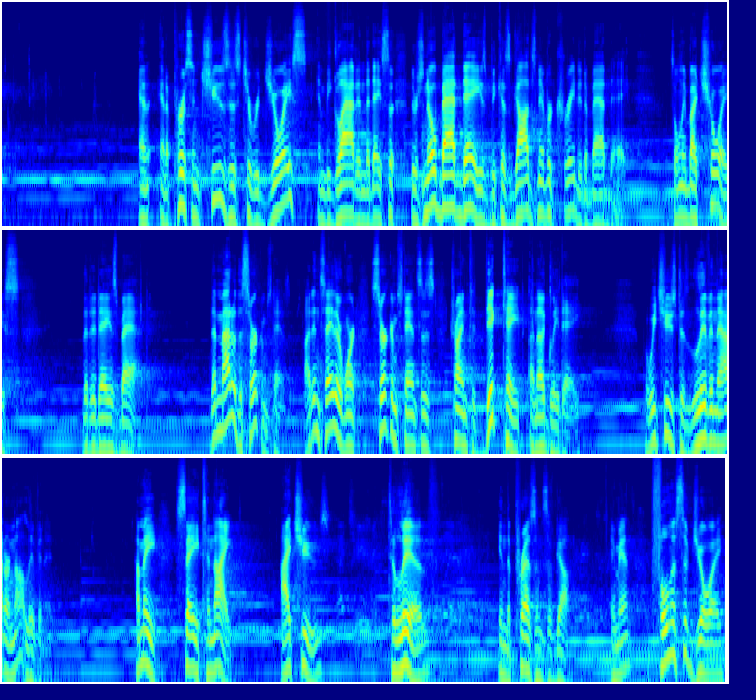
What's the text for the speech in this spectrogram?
And, and a person chooses to rejoice and be glad in the day. So there's no bad days because God's never created a bad day. It's only by choice that a day is bad. Doesn't matter the circumstances. I didn't say there weren't circumstances trying to dictate an ugly day, but we choose to live in that or not live in it. How many say tonight, I choose to live in the presence of God? Amen? Fullness of joy,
